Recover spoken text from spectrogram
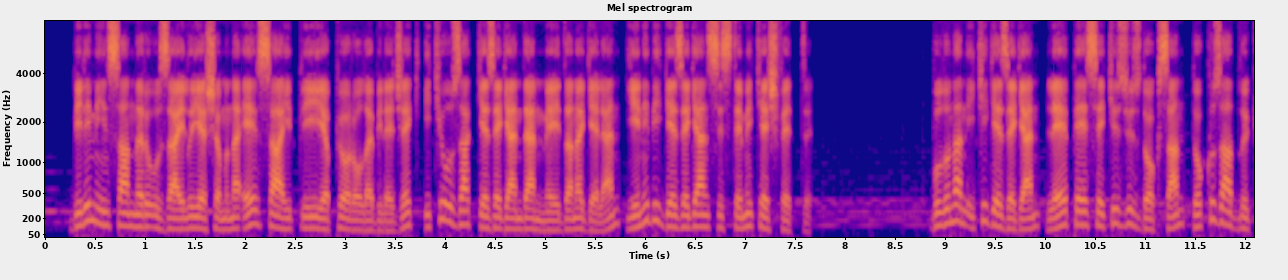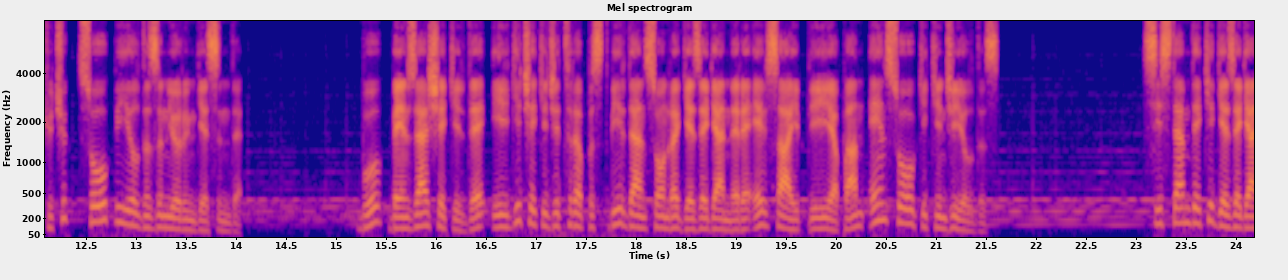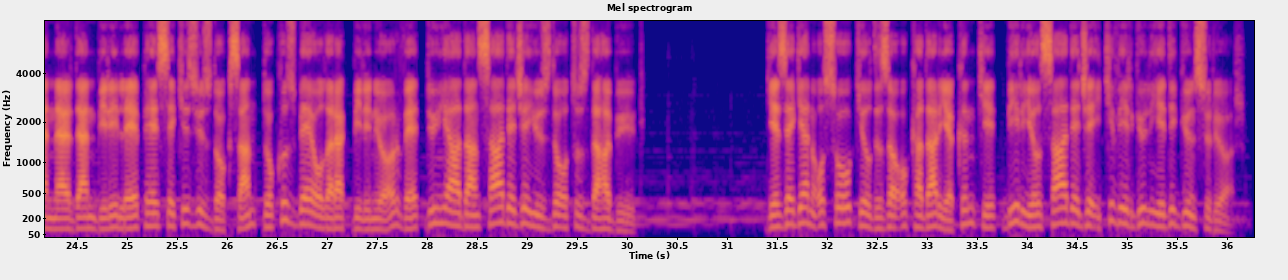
Bilim insanları uzaylı yaşamına ev sahipliği yapıyor olabilecek iki uzak gezegenden meydana gelen yeni bir gezegen sistemi keşfetti. Bulunan iki gezegen, LP899 adlı küçük, soğuk bir yıldızın yörüngesinde. Bu, benzer şekilde, ilgi çekici TRAPPIST-1'den sonra gezegenlere ev sahipliği yapan en soğuk ikinci yıldız. Sistemdeki gezegenlerden biri LP899b olarak biliniyor ve, Dünya'dan sadece %30 daha büyük. Gezegen o soğuk yıldıza o kadar yakın ki, bir yıl sadece 2,7 gün sürüyor.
